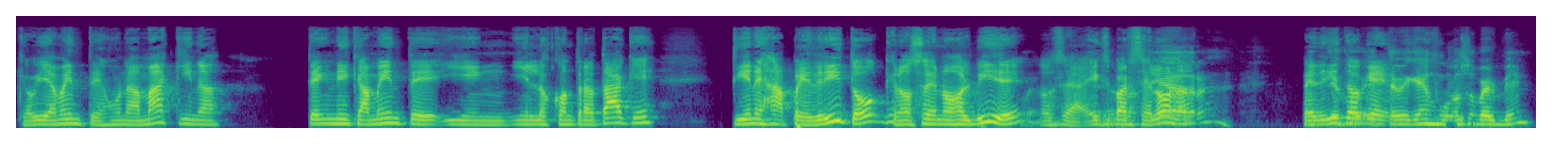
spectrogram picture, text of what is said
que obviamente es una máquina técnicamente y en, y en los contraataques. Tienes a Pedrito, que no se nos olvide, o sea, ex Barcelona. Pedrito que, Este weekend jugó súper bien.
